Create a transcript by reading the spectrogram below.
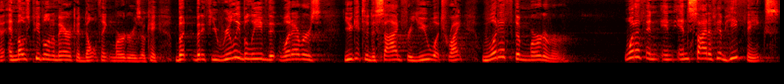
And, and most people in America don't think murder is okay. But, but if you really believe that whatever's you get to decide for you what's right, what if the murderer what if in, in, inside of him he thinks,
